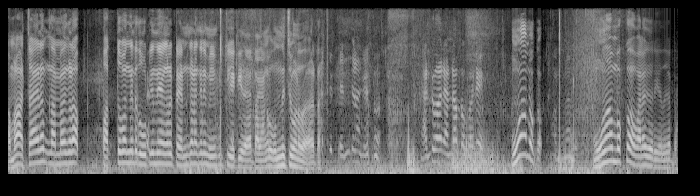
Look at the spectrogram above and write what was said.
നമ്മളെ അച്ചായനും നമ്മളെ പത്ത് പങ്കിന്റെ തോട്ടിൽ നിന്ന് ഞങ്ങൾ ടെൻ കണക്കിന് മീൻ പിടിച്ച് കയറ്റിയതാ കേട്ടാ. ഞങ്ങൾ ഒന്നിച്ച് വേണതാ കേട്ടാ. രണ്ടു രണ്ടാം പൊക്കം അല്ലേ? മൂന്നാം പൊക്കം. മൂന്നാം പൊക്കം. മൂന്നാം പൊക്കോ വല കയറിയത് കേട്ടോ.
